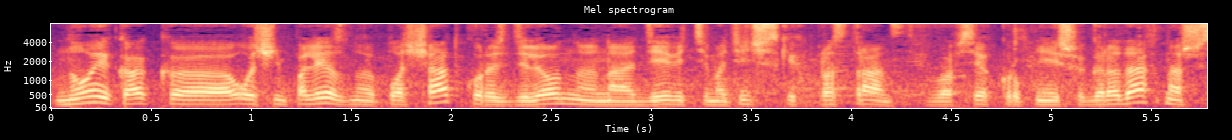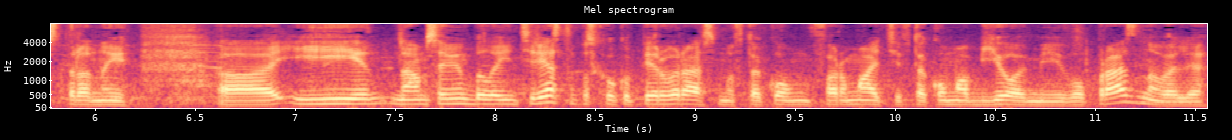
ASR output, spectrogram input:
но и как э, очень полезную площадку, разделенную на 9 тематических пространств во всех крупнейших городах нашей страны. Э, и нам самим было интересно, поскольку первый раз мы в таком формате, в таком объеме его праздновали,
